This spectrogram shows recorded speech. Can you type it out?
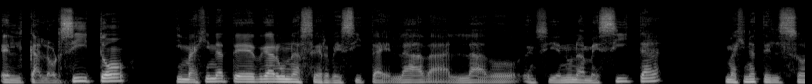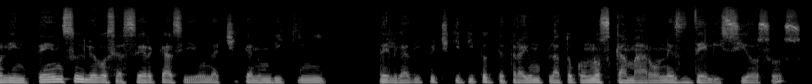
el calorcito. Imagínate, Edgar, una cervecita helada al lado, en sí, en una mesita. Imagínate el sol intenso y luego se acerca así una chica en un bikini delgadito, chiquitito, te trae un plato con unos camarones deliciosos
